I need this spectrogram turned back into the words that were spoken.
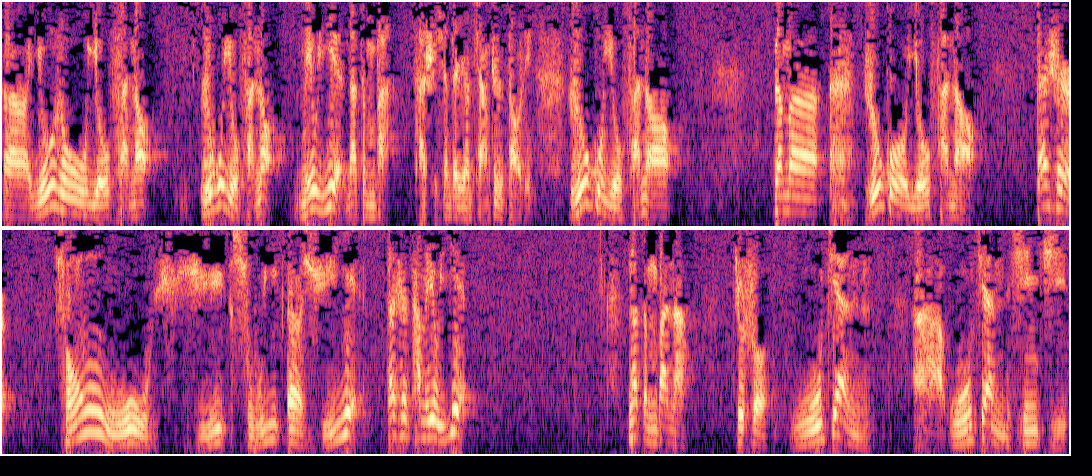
呃，犹如有烦恼，如果有烦恼没有业，那怎么办？他是现在要讲这个道理。如果有烦恼，那么 如果有烦恼，但是从无徐属业呃徐业，但是他没有业，那怎么办呢？就说无见啊，无见心急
